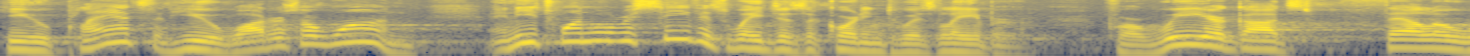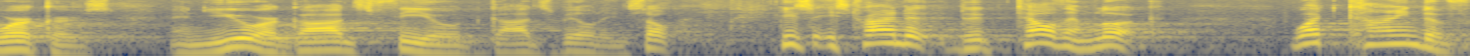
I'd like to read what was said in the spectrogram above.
He who plants and he who waters are one, and each one will receive his wages according to his labor. For we are God's fellow workers, and you are God's field, God's building. So he's, he's trying to, to tell them look, what kind of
